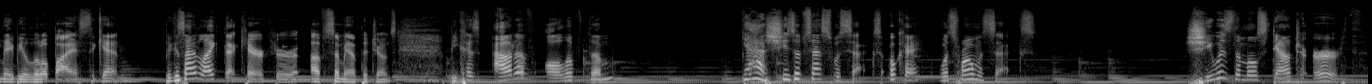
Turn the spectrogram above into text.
maybe a little biased again, because I like that character of Samantha Jones, because out of all of them, yeah, she's obsessed with sex. Okay, what's wrong with sex? She was the most down to earth.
